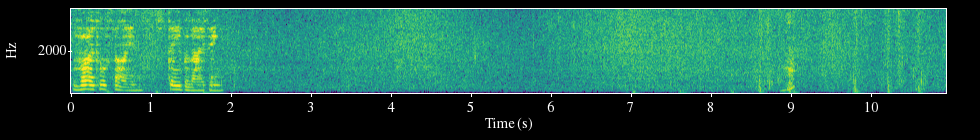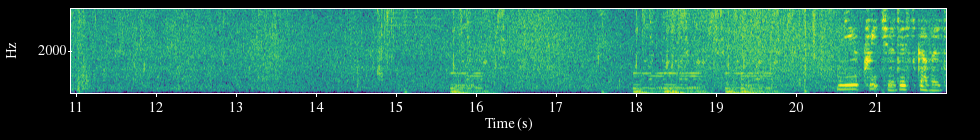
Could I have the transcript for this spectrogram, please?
Vital signs stabilizing. New creature discovered.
